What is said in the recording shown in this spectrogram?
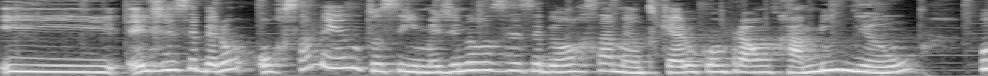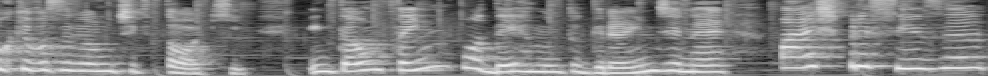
E eles receberam orçamento, assim. Imagina você receber um orçamento, quero comprar um caminhão porque você viu no TikTok. Então tem um poder muito grande, né? Mas precisa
